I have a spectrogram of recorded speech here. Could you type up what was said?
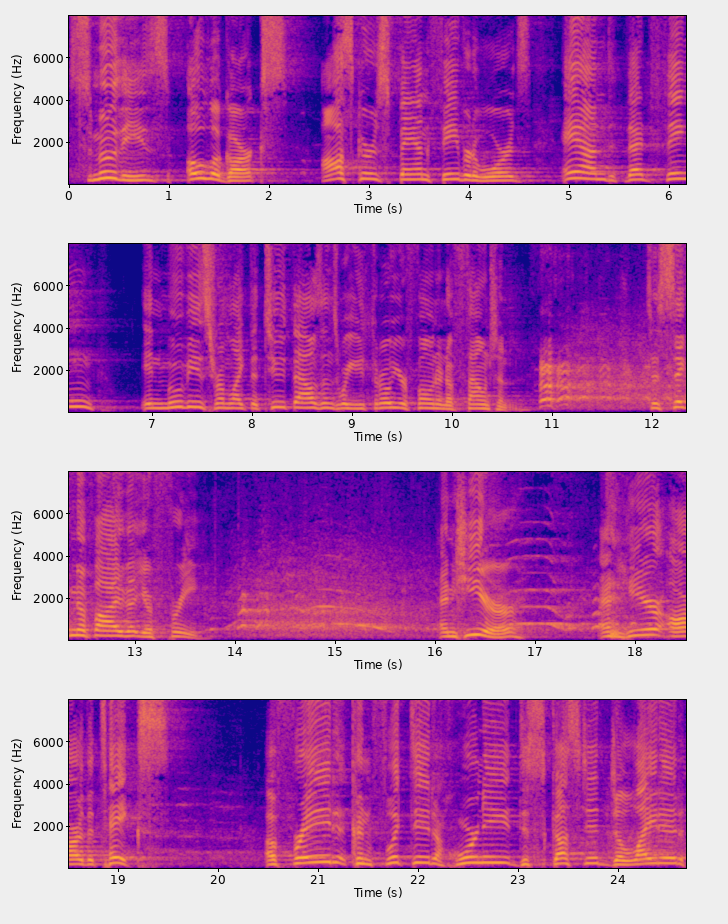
smoothies, oligarchs, Oscars fan favorite awards, and that thing in movies from like the 2000s where you throw your phone in a fountain to signify that you're free. And here, and here are the takes. Afraid, conflicted, horny, disgusted, delighted,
